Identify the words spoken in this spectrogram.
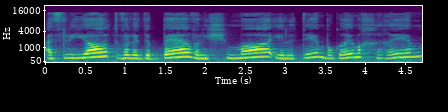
אז להיות ולדבר ולשמוע ילדים בוגרים אחרים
